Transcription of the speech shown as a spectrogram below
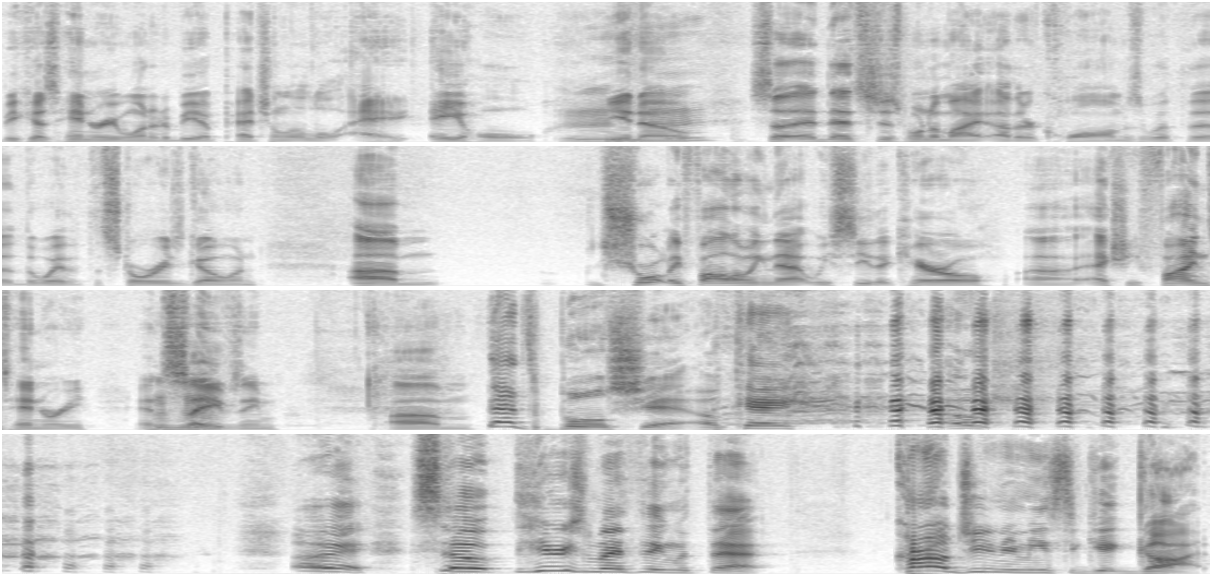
because Henry wanted to be a petulant little a a hole, you know. So that, that's just one of my other qualms with the the way that the story's going. Um, shortly following that, we see that Carol uh, actually finds Henry and saves him. Um, That's bullshit, okay? okay. Okay, so here's my thing with that. Carl Jr. needs to get got.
